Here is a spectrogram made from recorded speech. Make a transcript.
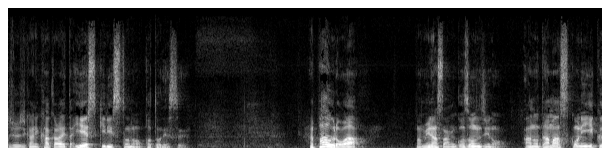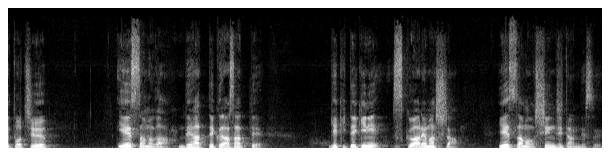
十字架に書かれたイエス・キリストのことです。パウロは皆さんご存知のあのダマスコに行く途中イエス様が出会ってくださって劇的に救われました。イエス様を信じたんです。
